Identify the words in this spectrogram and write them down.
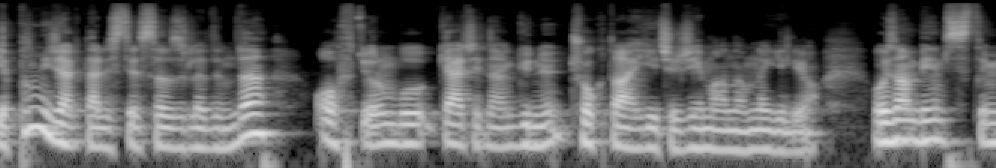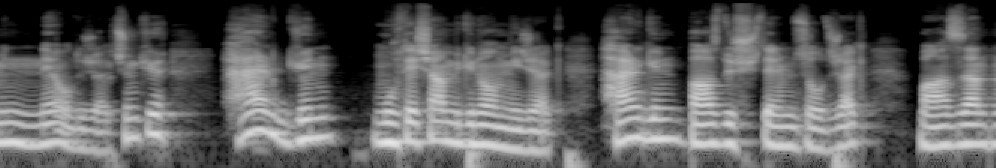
yapılmayacaklar listesi hazırladığımda of diyorum bu gerçekten günü çok daha iyi geçireceğim anlamına geliyor. O yüzden benim sistemin ne olacak? Çünkü her gün muhteşem bir gün olmayacak. Her gün bazı düşüşlerimiz olacak. Bazen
